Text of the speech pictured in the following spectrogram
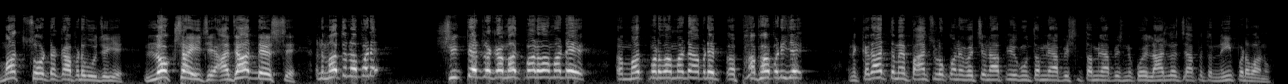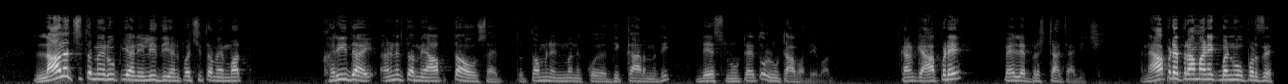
મત સો ટકા પડવું જોઈએ. લોકશાહી છે, આઝાદ દેશ છે. અને મત ન પડે. સિત્તેર ટકા મત પાડવા માટે, મત પડવા માટે આપણે ફાફા પડી જાય. અને કદાચ તમે પાંચ લોકોને વચન આપ્યું હું તમને આપીશ તમને આપીશ, ને કોઈ લાલચ આપે તો નહીં પડવાનું. લાલચ તમે રૂપિયાની લીધી અને પછી તમે મત ખરીદાય અને તમે આપતા હો સાહેબ, તો તમને મને કોઈ અધિકાર નથી. દેશ લૂંટાય તો લૂંટાવા દેવાનું. કારણ કે આપણે પહેલે ભ્રષ્ટાચારી છીએ. અને આપણે પ્રામાણિક બનવું પડશે.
